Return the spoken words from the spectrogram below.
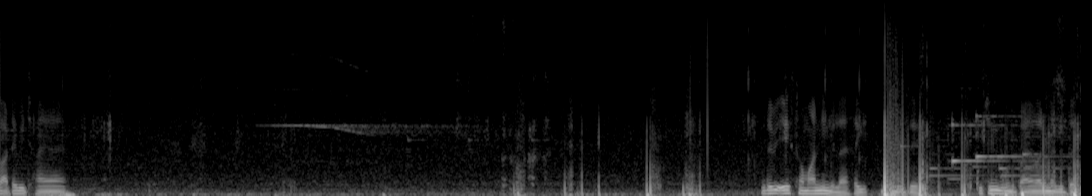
कांटे बिछाए हैं मुझे भी एक सामान नहीं मिला है सही से कुछ नहीं ढूंढ हमारे में अभी तक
